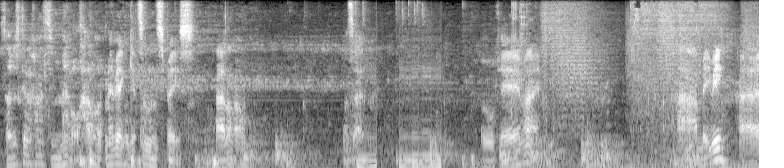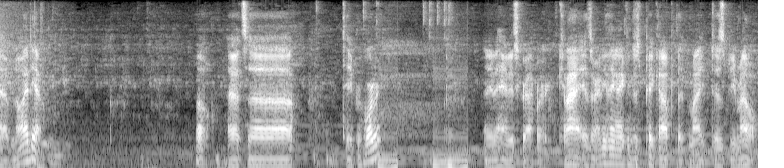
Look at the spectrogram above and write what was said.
So I just gotta find some metal. How do I, maybe I can get some in space. I don't know. What's that? Okay, fine. Uh, maybe? I have no idea. Oh, that's a tape recorder? I need a handy scrapper. Can I, is there anything I can just pick up that might just be metal?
